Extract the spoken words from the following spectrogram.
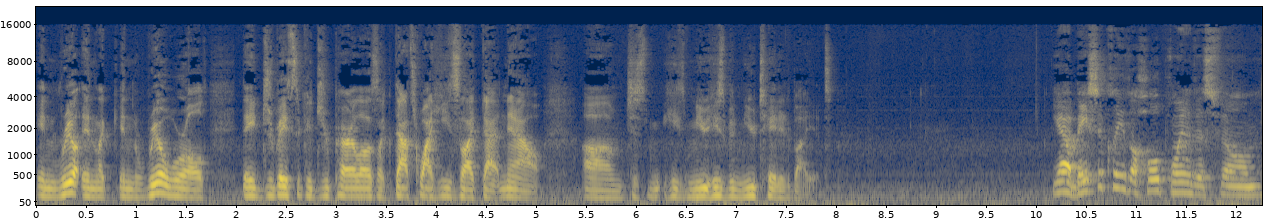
in real in like in the real world they basically drew parallels like that's why he's like that now um just he's mu- he's been mutated by it Yeah, basically the whole point of this film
